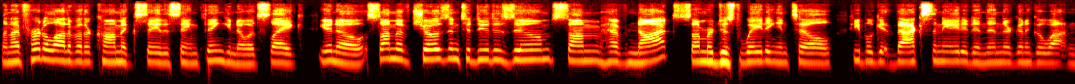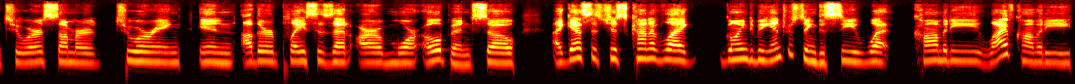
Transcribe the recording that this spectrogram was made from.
And I've heard a lot of other comics say the same thing. You know, it's like, you know, some have chosen to do the Zoom, some have not. Some are just waiting until people get vaccinated and then they're going to go out and tour. Some are touring in other places that are more open. So I guess it's just kind of like going to be interesting to see what comedy, live comedy,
